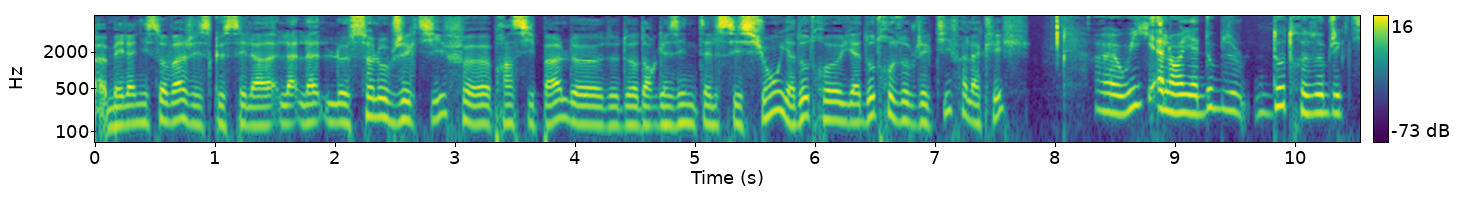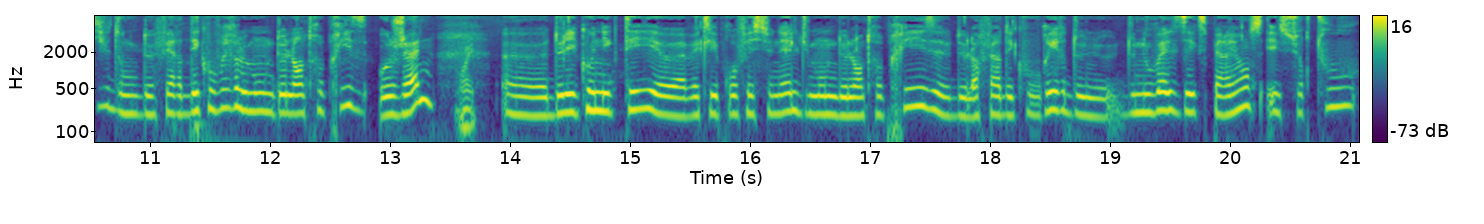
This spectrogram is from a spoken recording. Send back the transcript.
Euh, Mélanie Sauvage, est-ce que c'est le seul objectif euh, principal d'organiser une telle session? Il y a d'autres objectifs à la clé? Euh, oui, alors il y a d'autres objectifs, donc de faire découvrir le monde de l'entreprise aux jeunes, Oui. euh, de les connecter euh, avec les professionnels du monde de l'entreprise, de leur faire découvrir de, de nouvelles expériences et surtout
